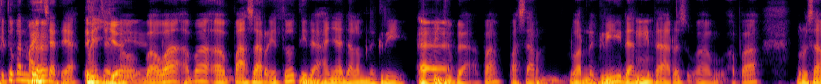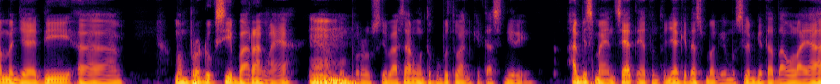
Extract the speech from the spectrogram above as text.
itu kan mindset ya mindset Iya. bahwa, bahwa apa eh, pasar itu tidak hanya dalam negeri tapi Eh. juga apa pasar luar negeri dan Hmm. kita harus eh, apa berusaha menjadi eh, memproduksi barang lah ya, ya, Hmm. memproduksi barang untuk kebutuhan kita sendiri. Habis mindset ya tentunya kita sebagai muslim kita tahu lah ya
